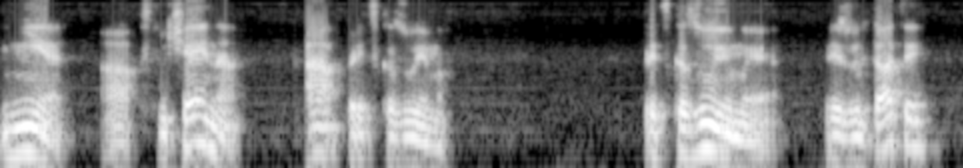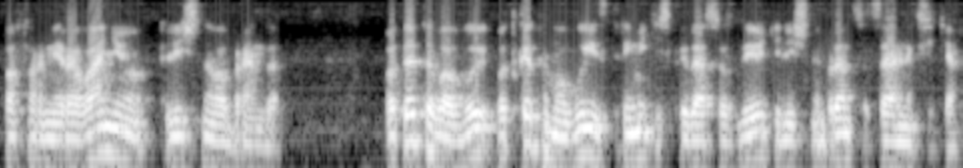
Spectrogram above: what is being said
не а, случайно, а предсказуемо. Предсказуемые результаты по формированию личного бренда. Вот, этого вы, вот к этому вы и стремитесь, когда создаете личный бренд в социальных сетях.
